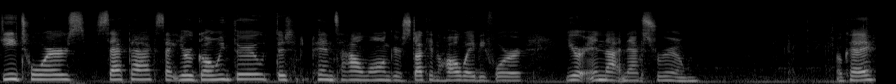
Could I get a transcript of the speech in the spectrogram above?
detours, setbacks that you're going through. This depends how long you're stuck in the hallway before you're in that next room. Okay?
